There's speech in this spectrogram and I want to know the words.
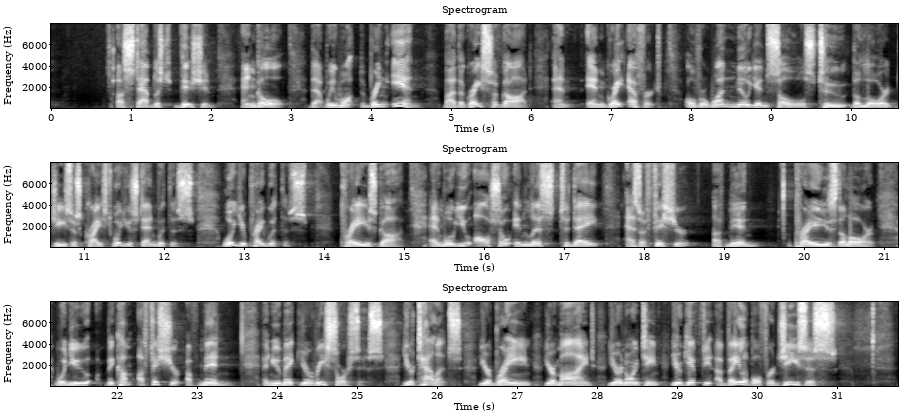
established vision and goal that we want to bring in by the grace of God and, and great effort over one million souls to the Lord Jesus Christ. Will you stand with us? Will you pray with us? Praise God. And will you also enlist today as a fisher of men? Praise the Lord. When you become a fisher of men and you make your resources, your talents, your brain, your mind, your anointing, your gifting available for Jesus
